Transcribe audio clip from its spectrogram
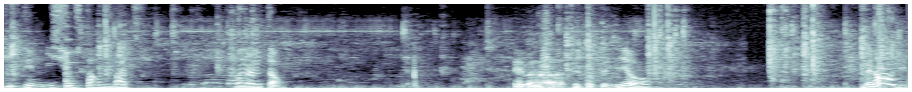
J'ai deux missions Stormbat en même temps. Eh bah, c'est au plaisir. Hein. Mais non, j'ai...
